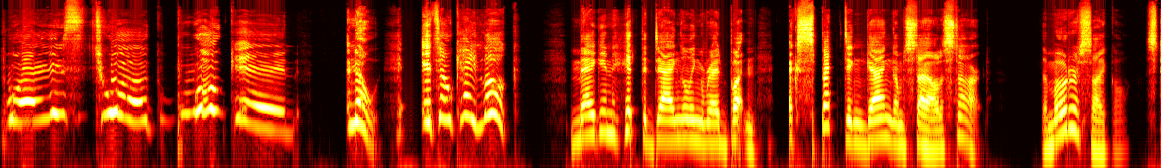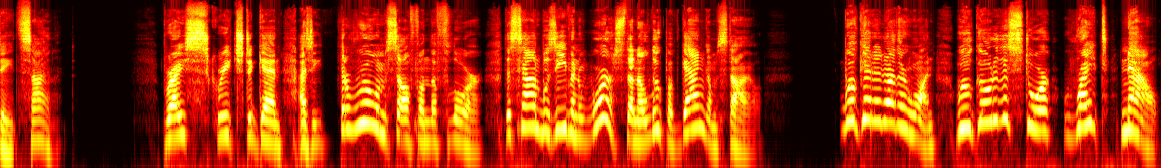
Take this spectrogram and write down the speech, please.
Bryce truck broken! No, it's okay, look! Megan hit the dangling red button, expecting Gangnam Style to start. The motorcycle stayed silent. Bryce screeched again as he threw himself on the floor. The sound was even worse than a loop of Gangnam Style. We'll get another one. We'll go to the store right now.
